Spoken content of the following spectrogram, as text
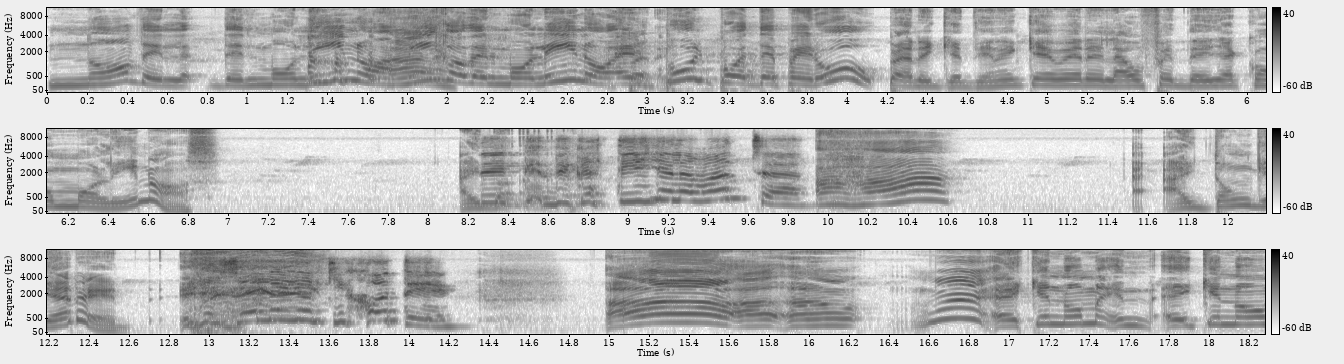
No, del, del molino, Ah. amigo, del molino. El pulpo es de Perú. Pero ¿y qué tiene que ver el outfit de ella con molinos? De, de Castilla-La Mancha. Ajá. I don't get it. Pues yo leí el Quijote. Ah, eh, es que no me. Es que no.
